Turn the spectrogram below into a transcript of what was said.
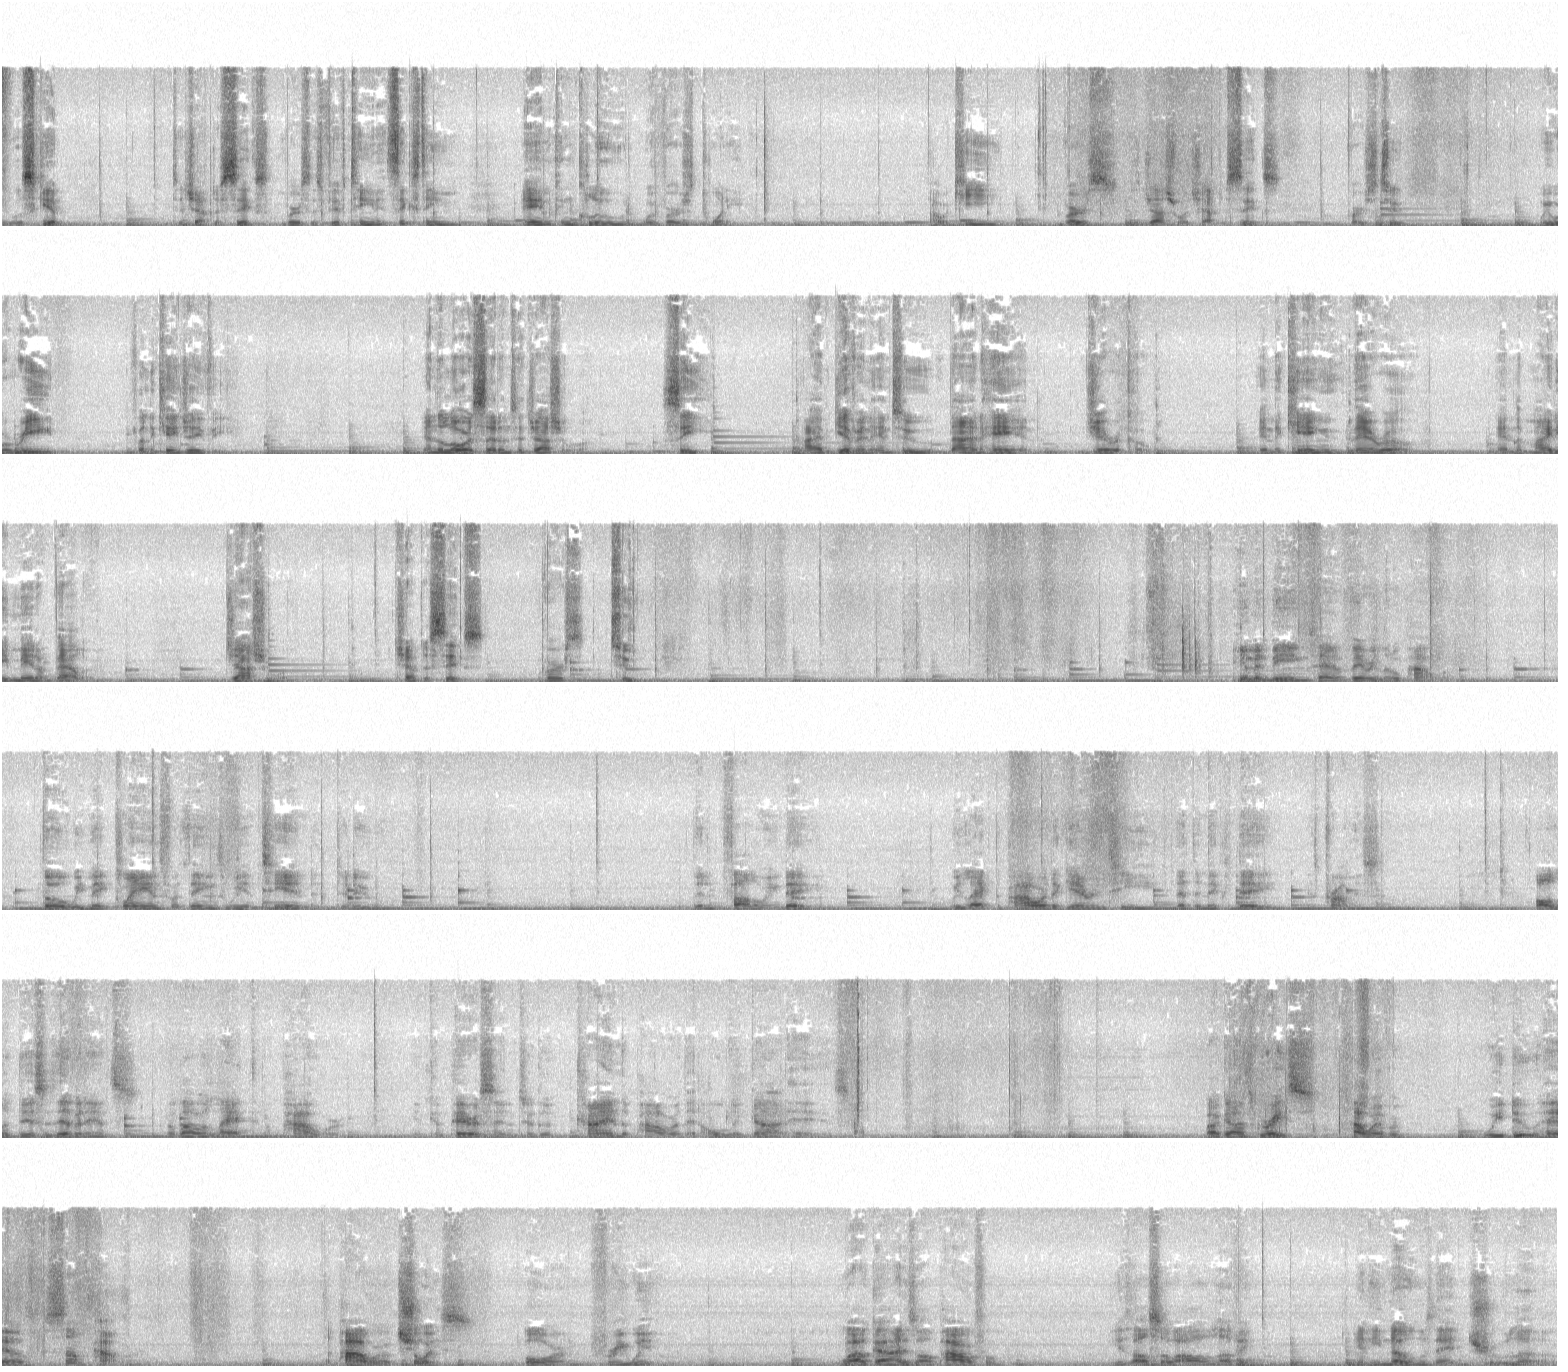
We will skip to chapter 6, verses 15 and 16, and conclude with verse 20. Our key verse is Joshua chapter 6, verse 2. We will read from the KJV. And the Lord said unto Joshua, See, I have given into thine hand Jericho, and the king thereof, and the mighty men of valor. Joshua chapter 6, verse 2. Human beings have very little power. Though we make plans for things we intend to do the following day, we lack the power to guarantee that the next day promised. All of this is evidence of our lack of power in comparison to the kind of power that only God has. By God's grace, however, we do have some power the power of choice or free will. While God is all powerful, is also all loving, and He knows that true love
